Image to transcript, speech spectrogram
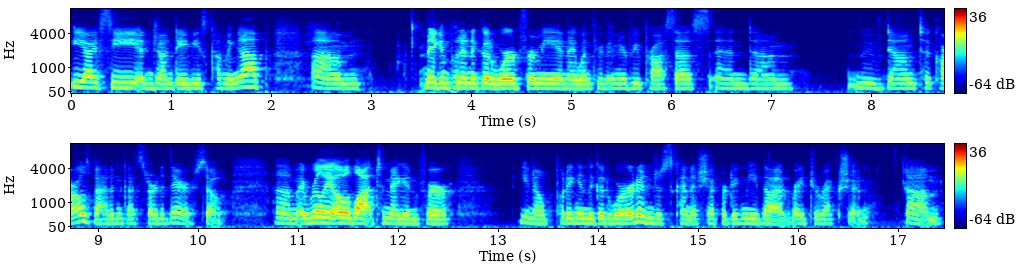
EIC, and John Davies coming up. Um, Megan put in a good word for me, and I went through the interview process and um, moved down to Carlsbad and got started there. So um, I really owe a lot to Megan for, you know, putting in the good word and just kind of shepherding me that right direction. Um,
